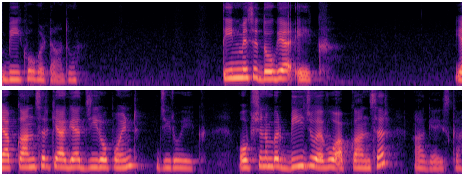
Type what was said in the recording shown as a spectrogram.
बी को घटा दो। तीन में से दो गया एक। ये आपका आंसर क्या आ गया? ज़ीरो पॉइंट ज़ीरो एक। ऑप्शन नंबर बी जो है वो आपका आंसर आ गया इसका।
